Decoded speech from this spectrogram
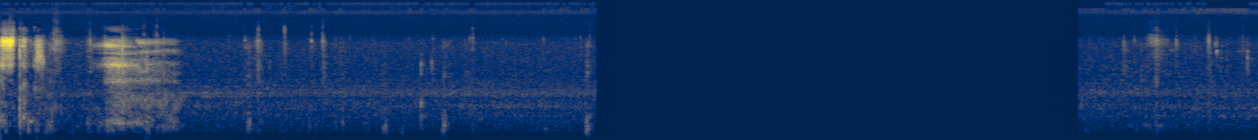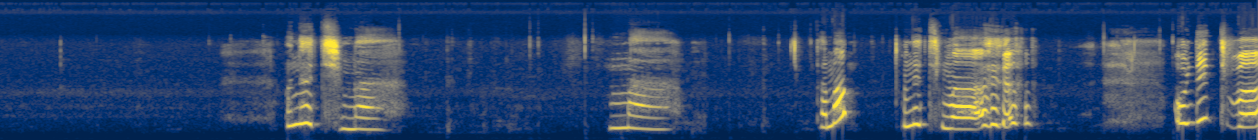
Arkadaşlar. Unutma. Ma. Tamam. Unutma. Unutma.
